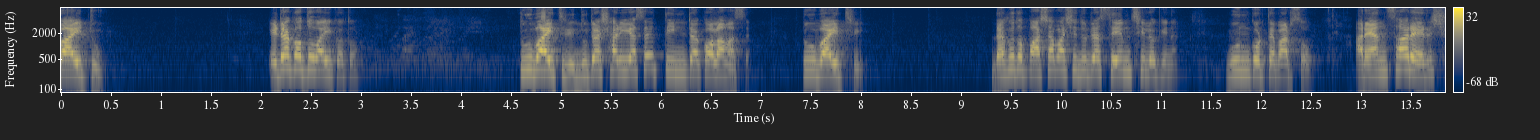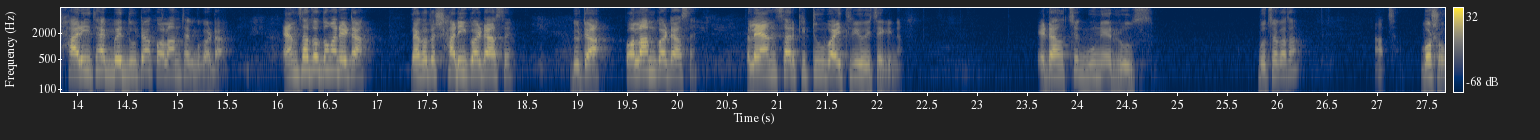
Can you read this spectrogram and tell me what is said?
বাই টু এটা কত বাই কত? টু বাই থ্রি দুটা সারি আছে, তিনটা কলাম আছে টু বাই থ্রি দেখো তো পাশাপাশি দুটা সেম ছিল কিনা? গুণ করতে পারছ। আর অ্যান্সারের সারি থাকবে দুটা, কলাম থাকবে কয়টা অ্যান্সার তো তোমার এটা। দেখো তো সারি কয়টা আছে? দুটা কলাম কয়টা আছে? তাহলে অ্যান্সার কি টু বাই থ্রি হয়েছে কিনা? এটা হচ্ছে গুণের রুলস বুঝছ কথা? আচ্ছা বসো।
